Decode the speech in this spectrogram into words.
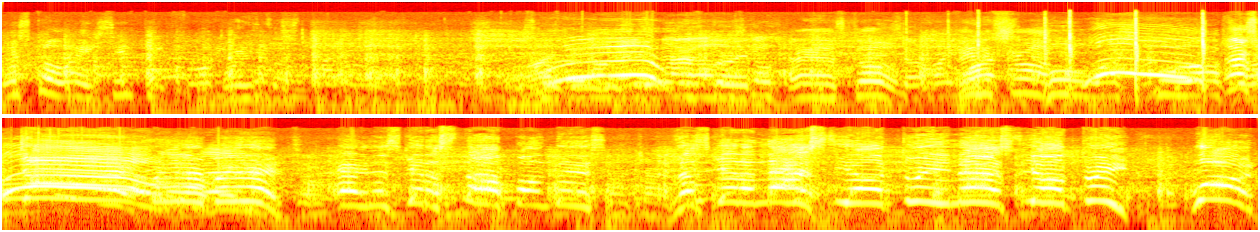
Let's go. Hey, safety. let's go. Watch cool, watch cool. Let's go! Bring it in, bring it in. Hey, let's get a stop on this. Let's get a nasty on three, nasty on three. One,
